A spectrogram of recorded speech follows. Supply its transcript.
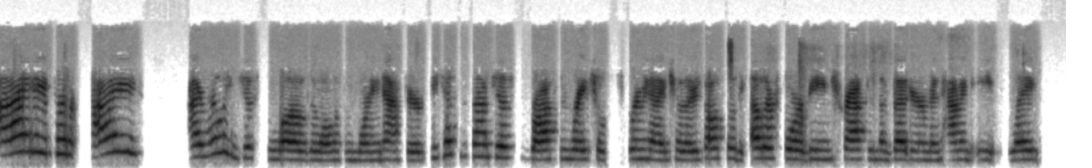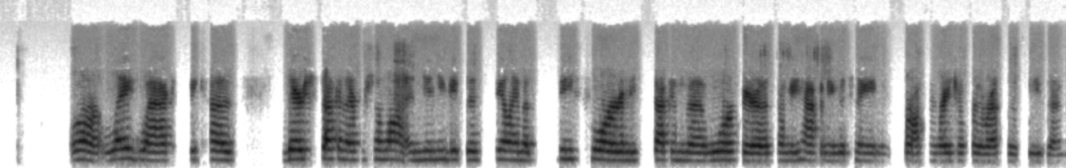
I per- I I really just love the one with the morning after because it's not just Ross and Rachel screaming at each other. It's also the other four being trapped in the bedroom and having to eat leg well, leg wax because they're stuck in there for so long, and then you get this feeling that these four are going to be stuck in the warfare that's going to be happening between Ross and Rachel for the rest of the season.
